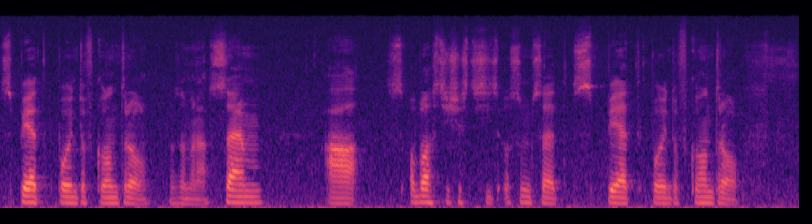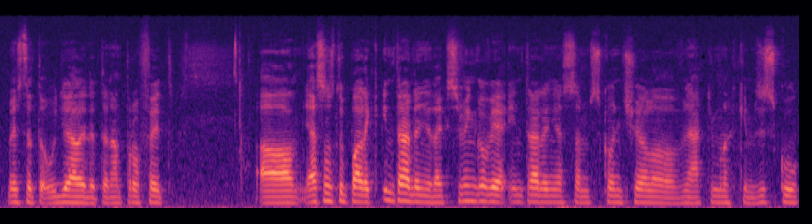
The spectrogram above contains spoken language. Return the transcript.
zpět point of control, to znamená sem a z oblasti 6800 zpět point of control. Byste to udělali, jdete na profit. Uh, já jsem vstupoval jak intradenně, tak swingově. Intradenně jsem skončil v nějakým lehkém zisku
